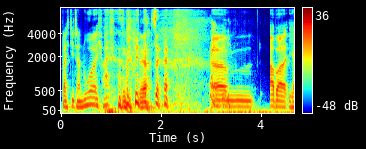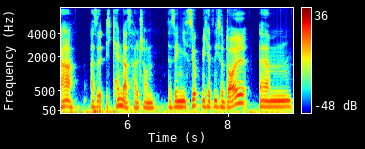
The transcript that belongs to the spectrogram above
Vielleicht Dieter nur, ich weiß es nicht. Ja. ähm, aber ja, also ich kenne das halt schon. Deswegen es juckt mich jetzt nicht so doll. Ähm,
